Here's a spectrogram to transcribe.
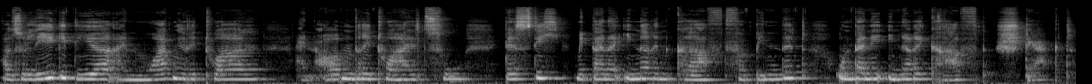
Also lege dir ein Morgenritual, ein Abendritual zu, das dich mit deiner inneren Kraft verbindet und deine innere Kraft stärkt.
